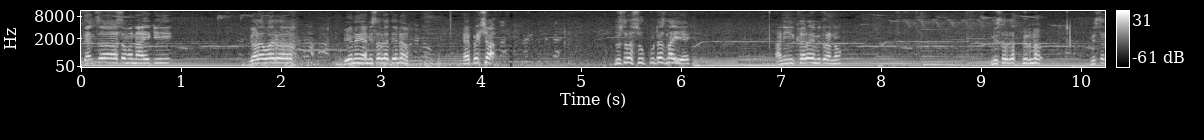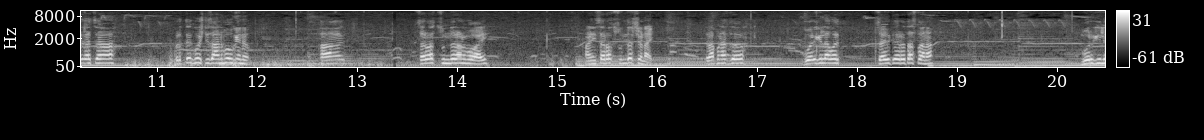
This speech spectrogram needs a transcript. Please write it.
त्यांचं असं म्हणणं आहे की गडावर येणं आणि निसर्गात येणं ह्यापेक्षा दुसरं सुख कुठंच नाही आहे आणि खरं आहे मित्रांनो निसर्गात फिरणं निसर्गाचा प्रत्येक गोष्टीचा अनुभव घेणं हा सर्वात सुंदर अनुभव आहे. आणि सर्वात सुंदर क्षण आहे. तर आपण आज बोरगिल्यावर चढ करत असताना बोरगिल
